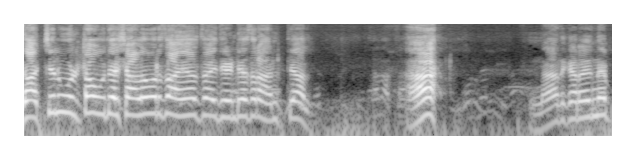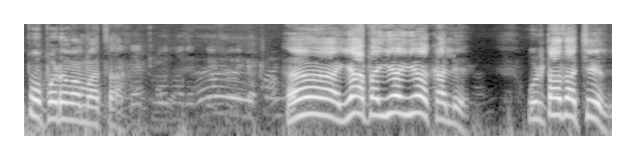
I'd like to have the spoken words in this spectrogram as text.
जाशील उलटा उद्या शाळेवर जायचं आहे झेंडेच राहत्याल. हा? नाद करायचं नाही पोपट मामाचा. हा या आता ये ये खाली. उलटा जाशील.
